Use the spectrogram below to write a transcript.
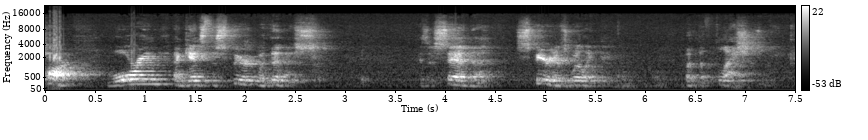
part warring against the spirit within us. As it said, the spirit is willing, but the flesh is weak.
